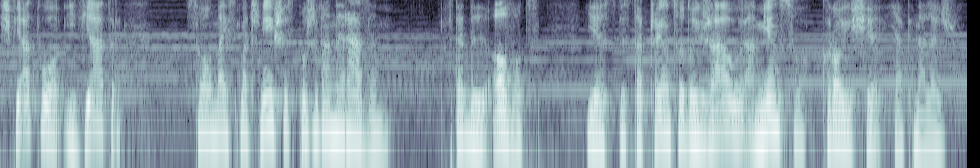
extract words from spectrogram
Światło i wiatr są najsmaczniejsze spożywane razem. Wtedy owoc jest wystarczająco dojrzały, a mięso kroi się jak należy.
